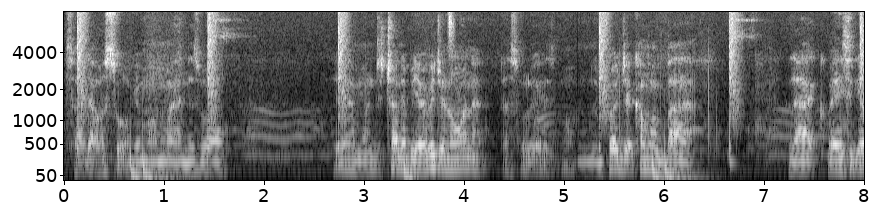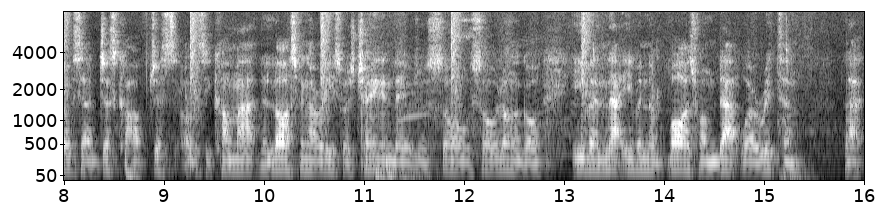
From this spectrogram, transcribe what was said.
So that was sort of in my mind as well. Yeah man, just trying to be original innit? That's what it is. The project come about like basically obviously I just I've just obviously come out. The last thing I released was Training Day, which was so so long ago. Even that, even the bars from that were written like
